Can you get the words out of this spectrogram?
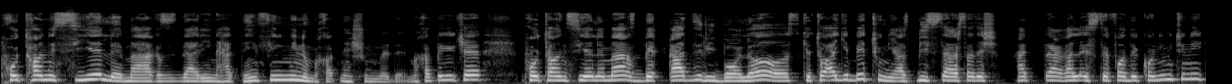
پتانسیل مغز در این حد این فیلم اینو می‌خواد نشون بده. می‌خواد بگه که پتانسیل مغز به قدری بالاست که تو اگه بتونی از 20 درصدش حداقل استفاده کنی می‌تونی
